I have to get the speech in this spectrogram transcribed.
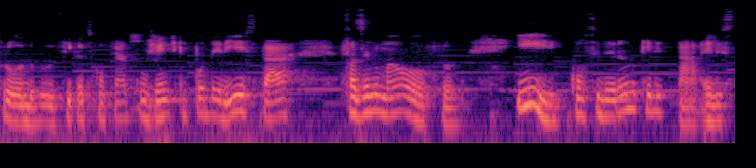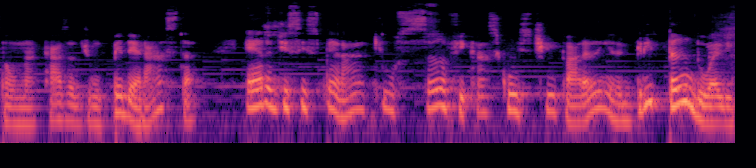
Frodo, fica desconfiado com gente que poderia estar fazendo mal ao Frodo. E considerando que ele tá, eles estão na casa de um pederasta, era de se esperar que o Sam ficasse com o instinto aranha gritando ali.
